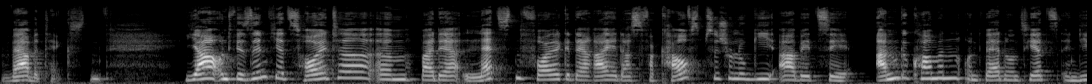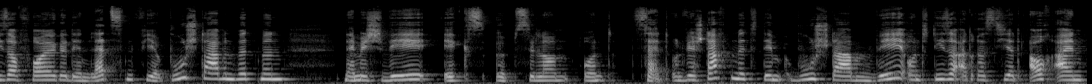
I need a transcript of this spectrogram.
Werbetexten. Ja, und wir sind jetzt heute ähm, bei der letzten Folge der Reihe Das Verkaufspsychologie ABC angekommen und werden uns jetzt in dieser Folge den letzten vier Buchstaben widmen, nämlich W, X, Y und Z. Und wir starten mit dem Buchstaben W und dieser adressiert auch ein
